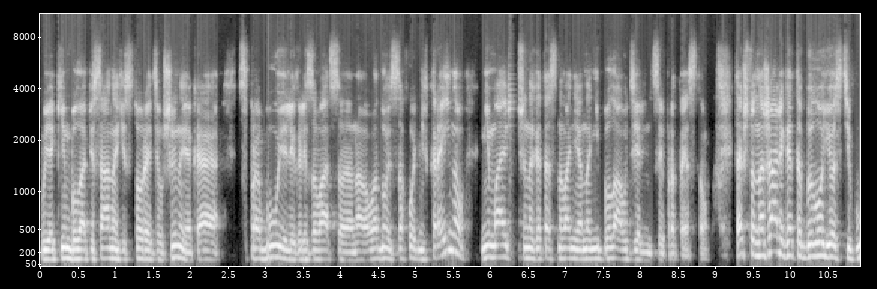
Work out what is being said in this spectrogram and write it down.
у якім была опісана гісторыя дзяўчыны якая спрабуе легалізавацца на в одной з заходніх краінаў не маючы на гэта аснаванне она не была удзельніцай пратэстаў. Так что на жаль гэта было ёсць і будзе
